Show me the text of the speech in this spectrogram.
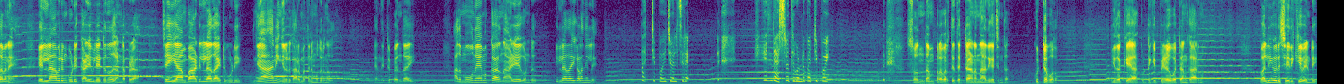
കക്കാത്തവനെ എല്ലാവരും കൂടി കഴിവിലേറ്റുന്നത് കണ്ടപ്പോഴാ ചെയ്യാൻ പാടില്ലാതായിട്ട് കൂടി ഞാൻ ഇങ്ങനെ ഒരു കർമ്മത്തിന് മുതിർന്നത്. എന്നിട്ടിപ്പോ എന്തായി? അത് മൂന്നേ മുക്കാൽ നാഴിയെ കൊണ്ട് ഇല്ലാതായി കളഞ്ഞില്ലേ? പറ്റിപ്പോയി ജോത്സരെ എന്റെ അശ്രദ്ധ കൊണ്ട് പറ്റിപ്പോയി. സ്വന്തം പ്രവൃത്തി തെറ്റാണെന്ന അധിക ചിന്ത. കുറ്റബോധം. ഇതൊക്കെയാ കുട്ടിക്ക് പിഴവ് പറ്റാൻ കാരണം. വലിയൊരു ശരിക്ക് വേണ്ടി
